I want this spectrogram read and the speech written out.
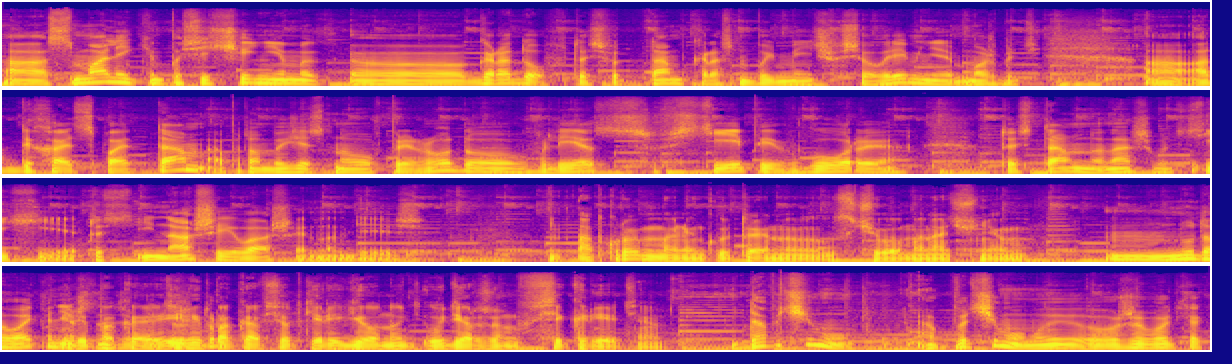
а, с маленьким посещением э, городов. То есть вот там как раз мы будем меньше всего времени, может быть, а, отдыхать, спать там, а потом выезжать снова в природу, в лес, в степи, в горы. То есть там наши будут стихии. То есть и наши, и ваши, надеюсь. Откроем маленькую тайну, с чего мы начнем. Ну, давай, конечно. или пока, или пока все-таки регион удержим в секрете. Да почему? А почему? Мы уже вот как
